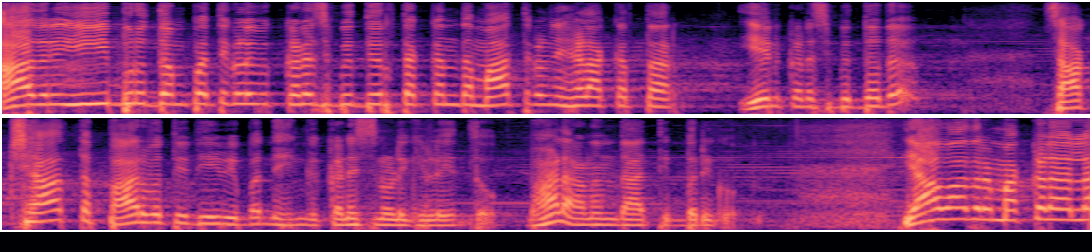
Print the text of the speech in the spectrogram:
ಆದರೆ ಈ ಇಬ್ಬರು ದಂಪತಿಗಳು ಕನಸು ಬಿದ್ದಿರ್ತಕ್ಕಂಥ ಮಾತುಗಳನ್ನ ಹೇಳಾಕತ್ತಾರ. ಏನು ಕನಸು ಬಿದ್ದದ? ಸಾಕ್ಷಾತ್ ಪಾರ್ವತಿ ದೇವಿ ಬಂದು ಹಿಂಗೆ ಕನಸಿನೊಳಗೆ ಹೇಳಿದ್ದು. ಭಾಳ ಆನಂದ ಆತು ಇಬ್ಬರಿಗೂ. ಯಾವಾದ್ರ ಮಕ್ಕಳಲ್ಲ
